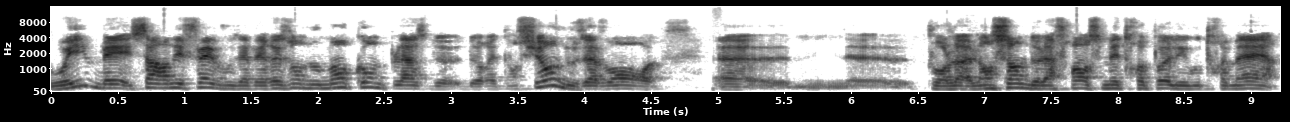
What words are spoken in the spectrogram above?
Oui, mais ça, en effet, vous avez raison, nous manquons de places de, rétention. Nous avons, euh, pour l'ensemble de la France, métropole et outre-mer,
